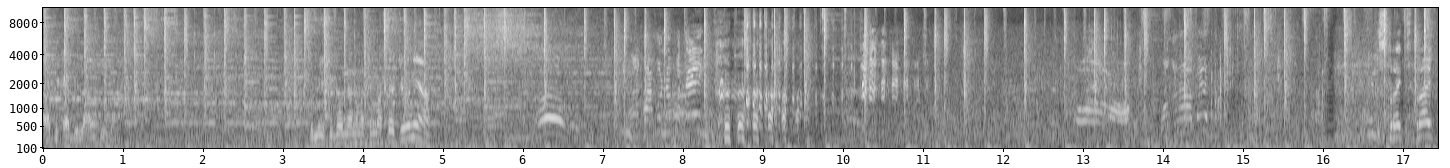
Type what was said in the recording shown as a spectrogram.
Kabi-kabila ang hila. Sumisigaw na naman si Master Junior. Ako na pating! Strike, strike.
